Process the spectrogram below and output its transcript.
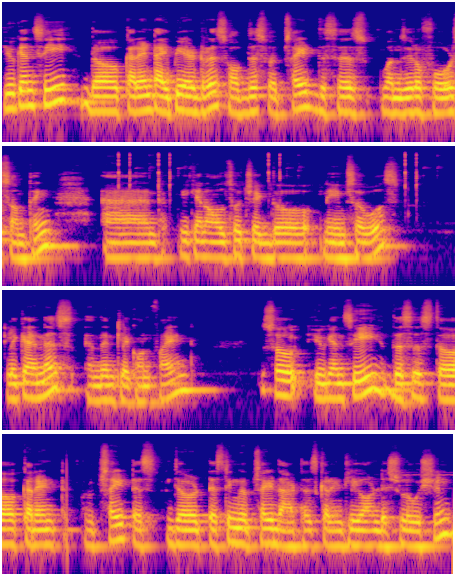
You can see the current IP address of this website. This is 104 something and we can also check the name servers. Click NS and then click on find so you can see this is the current website test the testing website that is currently on DigitalOcean.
